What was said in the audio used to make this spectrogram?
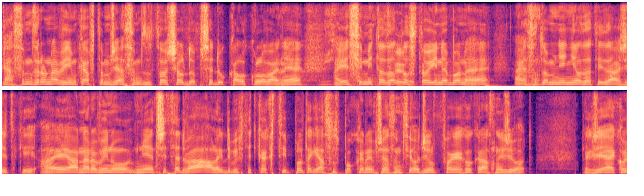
já jsem zrovna výjimka v tom, že já jsem do toho šel dopředu kalkulovaně a jestli mi to za to stojí nebo ne. A já jsem to měnil za ty zážitky. A já na rovinu, mě je 32, ale kdybych teďka chcípl, tak já jsem spokojený, protože já jsem si odžil fakt jako krásný život. Takže já jako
